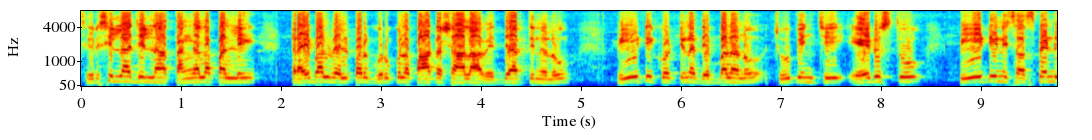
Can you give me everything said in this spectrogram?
సిరిసిల్ల జిల్లా తంగలపల్లి ట్రైబల్ వెల్ఫర్ గురుకుల పాఠశాల విద్యార్థినులు పీఈటీ కొట్టిన దెబ్బలను చూపించి ఏడుస్తూ పీఈటీని సస్పెండ్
